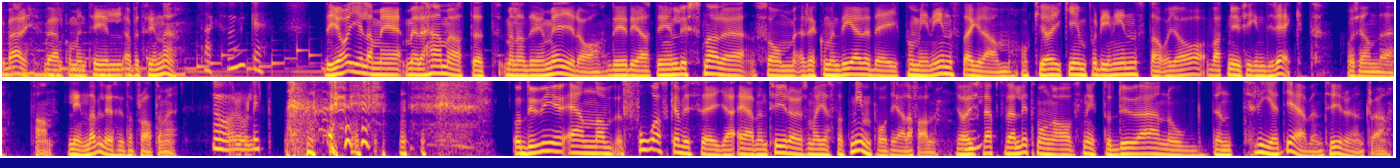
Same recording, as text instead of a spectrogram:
Åkerberg, välkommen till Öppet sinne. Tack så mycket. Det jag gillar med, med det här mötet mellan dig och mig idag, det är det att det är en lyssnare som rekommenderade dig på min Instagram och jag gick in på din Insta och jag vart nyfiken direkt och kände, fan, Linda vill jag sitta och prata med. Ja, vad roligt. Och du är ju en av få, ska vi säga, äventyrare som har gästat min podd i alla fall. Jag har ju Mm. släppt väldigt många avsnitt och du är nog den tredje äventyraren, tror jag, Ja,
